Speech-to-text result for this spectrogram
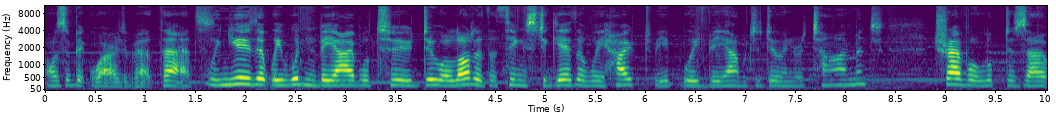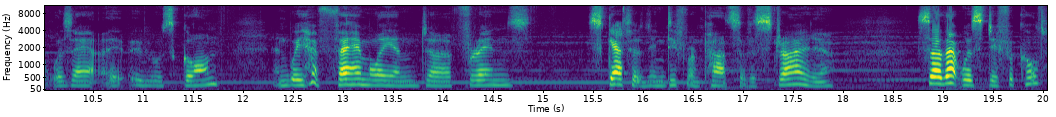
I was a bit worried about that. We knew that we wouldn't be able to do a lot of the things together we hoped we'd be able to do in retirement. Travel looked as though it was, out, it was gone, and we have family and uh, friends scattered in different parts of Australia. So that was difficult.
